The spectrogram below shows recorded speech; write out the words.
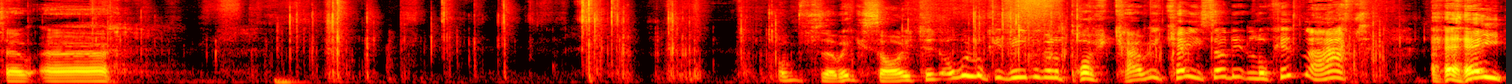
So, uh, I'm so excited. Oh, look, it's even got a posh carry case on it. Look at that. Hey,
